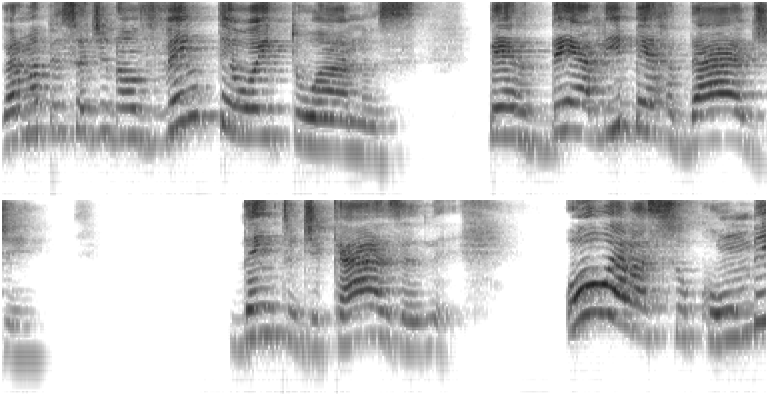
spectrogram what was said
Agora, uma pessoa de 98 anos perder a liberdade dentro de casa, ou ela sucumbe,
